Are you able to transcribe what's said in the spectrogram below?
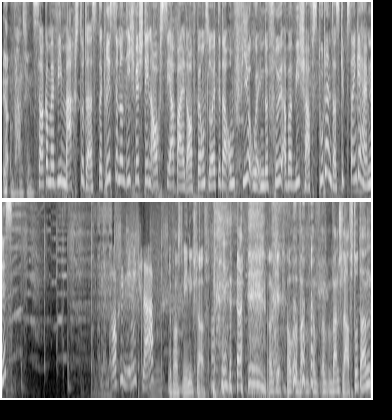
Ja, Wahnsinn. Sag einmal, wie machst du das? Der Christian und ich, wir stehen auch sehr bald auf. Bei uns Leute da um 4 Uhr in der Früh. Aber wie schaffst du denn das? Gibt's da ein Geheimnis? Brauche ich wenig Schlaf. Du brauchst wenig Schlaf. Okay. okay. Aber w- w- wann schlafst du dann?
